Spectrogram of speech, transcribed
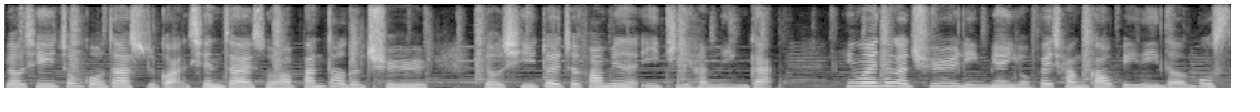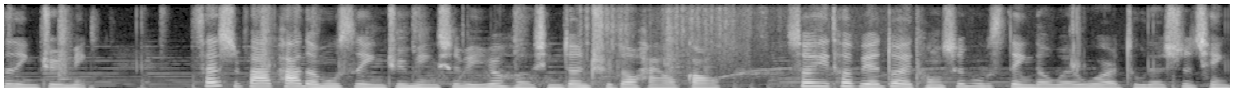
尤其中国大使馆现在所要搬到的区域。尤其对这方面的议题很敏感，因为那个区域里面有非常高比例的穆斯林居民，三十八趴的穆斯林居民是比任何行政区都还要高，所以特别对同是穆斯林的维吾尔族的事情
